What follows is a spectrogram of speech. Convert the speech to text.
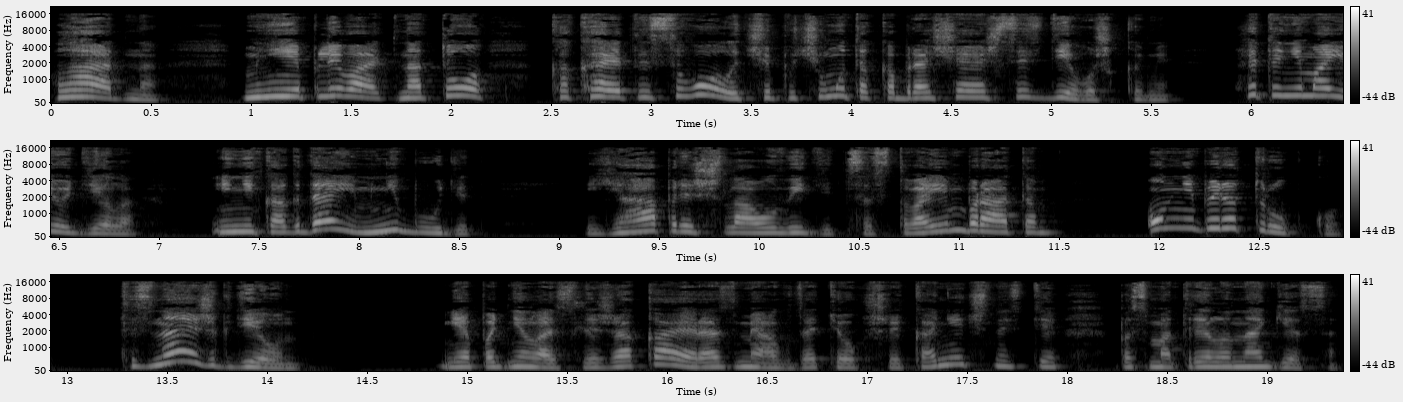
Ладно, мне плевать на то, какая ты сволочь и почему так обращаешься с девушками. Это не мое дело и никогда им не будет. Я пришла увидеться с твоим братом. Он не берет трубку. Ты знаешь, где он?» Я поднялась с лежака и, размяв затекшие конечности, посмотрела на Геса.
